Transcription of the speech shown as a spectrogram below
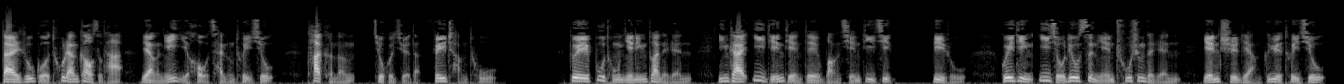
但如果突然告诉他两年以后才能退休，他可能就会觉得非常突兀。对不同年龄段的人，应该一点点地往前递进。例如，规定一九六四年出生的人延迟两个月退休，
